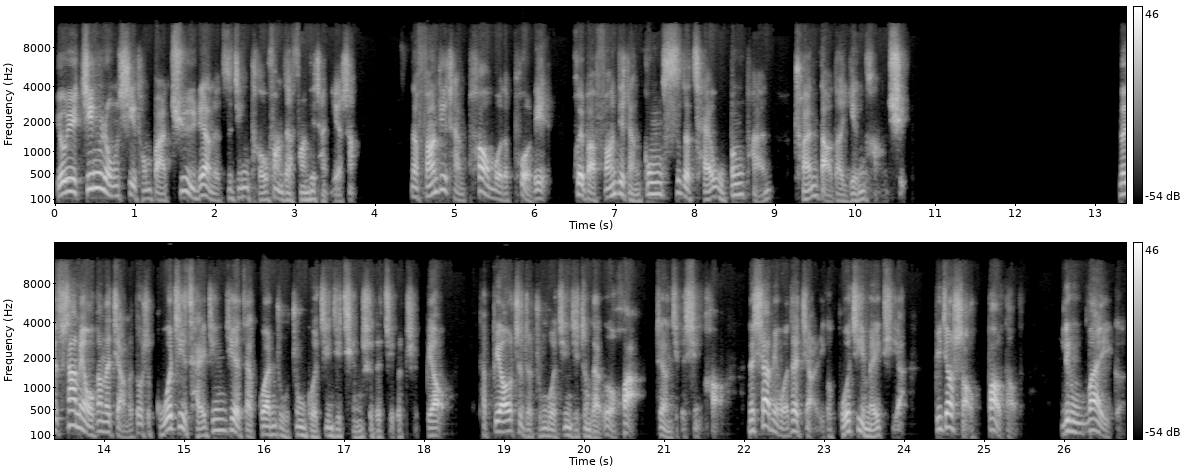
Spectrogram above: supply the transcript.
由于金融系统把巨量的资金投放在房地产业上，那房地产泡沫的破裂会把房地产公司的财务崩盘传导到银行去。那上面我刚才讲的都是国际财经界在关注中国经济形势的几个指标，它标志着中国经济正在恶化这样几个信号。那下面我再讲一个国际媒体啊比较少报道的另外一个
